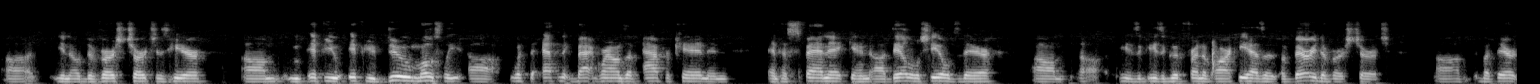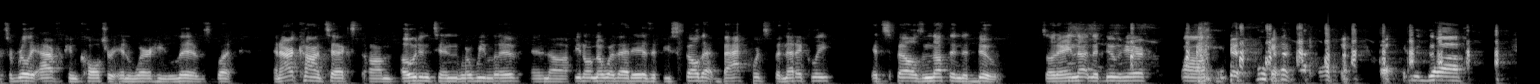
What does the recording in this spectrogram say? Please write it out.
uh, you know diverse churches here. Um, if you if you do, mostly uh, with the ethnic backgrounds of African and and Hispanic and uh, Dale O'Shields there. Um, uh, he's, a, he's a good friend of ours. He has a, a very diverse church. Uh, but there, it's a really African culture in where he lives. But in our context, um, Odenton, where we live, and uh, if you don't know where that is, if you spell that backwards phonetically, it spells nothing to do. So there ain't nothing to do here. Um, and, uh,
